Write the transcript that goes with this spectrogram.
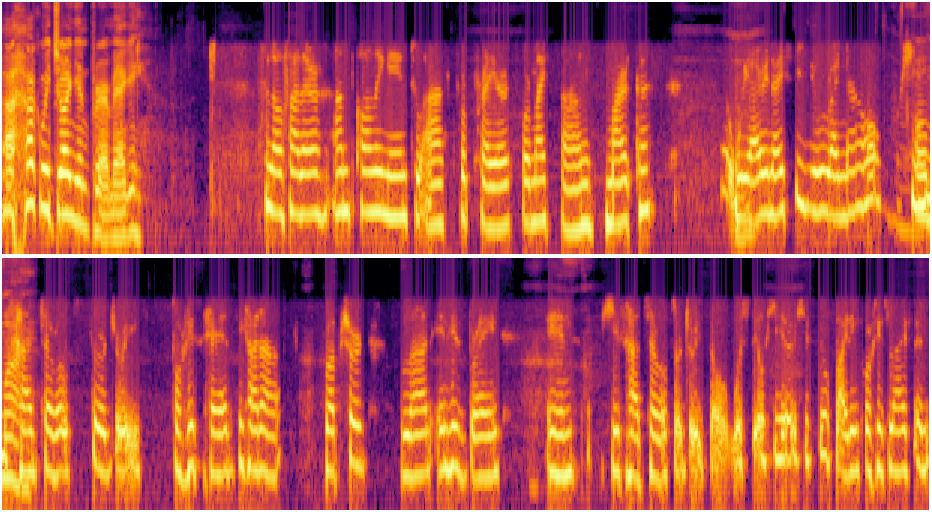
Uh, how can we join you in prayer, Maggie? Hello, Father. I'm calling in to ask for prayers for my son, Marcus. We are in ICU right now. He Oh, my. had several surgeries for his head. He had a ruptured blood in his brain, and he's had several surgeries. So we're still here. He's still fighting for his life, and,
